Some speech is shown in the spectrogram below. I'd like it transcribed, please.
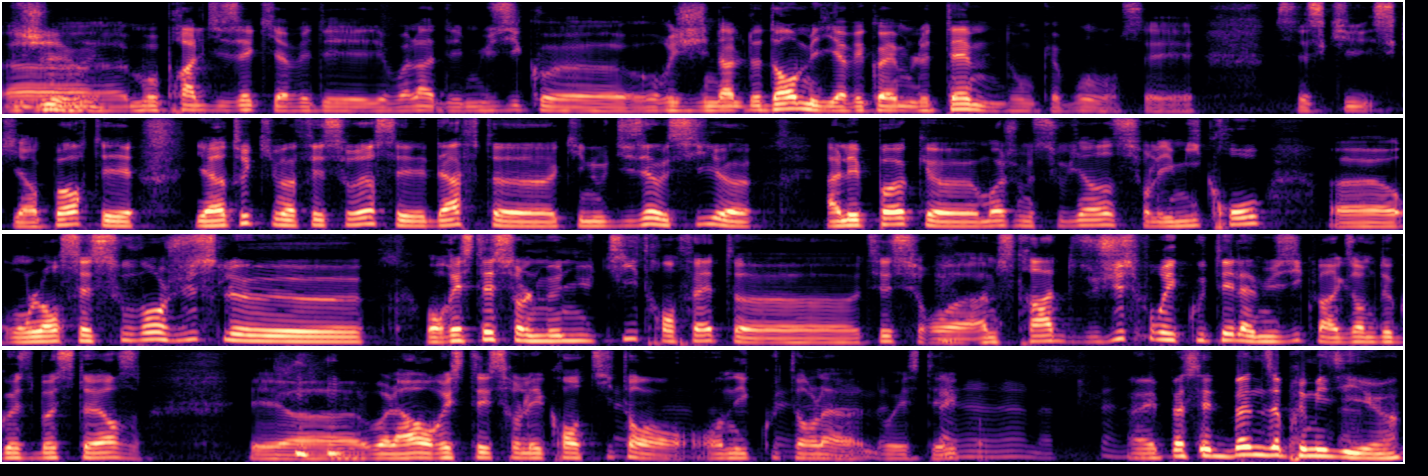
ah, Mopral disait qu'il y avait des, voilà, des musiques originales dedans, mais il y avait quand même le thème, donc bon, c'est, c'est ce qui, ce qui importe. Et il y a un truc qui m'a fait sourire, c'est Daft qui nous disait aussi, à l'époque, moi je me souviens sur les micros, on lançait souvent juste le, on restait sur le menu titre en fait, tu sais, sur Amstrad, juste pour écouter la musique, par exemple de Ghostbusters. Et euh, voilà, on restait sur l'écran titre en, en écoutant la l'OST. Allez, passez de bonnes après-midi. Hein.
